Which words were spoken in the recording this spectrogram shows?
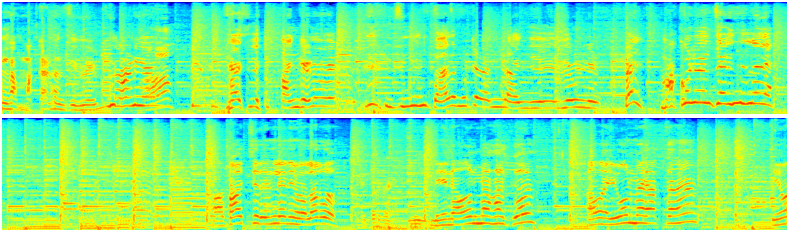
ನಮ್ಮ ಮಕ್ಕಳು ಅಂತೀನಿ ನೋಡಿ. ಆ? ಹಂಗೆ ನಿನ್ ಪಾದ ಮುಟ್ಟ ಹಂಗೆ ಮಕ್ಕಳು ಅಂತ ಹೇಳಿದಿಲ್ಲ ಆಟ ಹಚ್ಚಿರೇನ್ಲಿ ನೀವೆಲ್ಲರೂ? ನೀನ್ ಅವನ್ ಮೇಲೆ ಹಾಕು. ಅವ ಇವನ್ ಮೇಲೆ ಹಾಕ್ತಾನ. ಇವ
